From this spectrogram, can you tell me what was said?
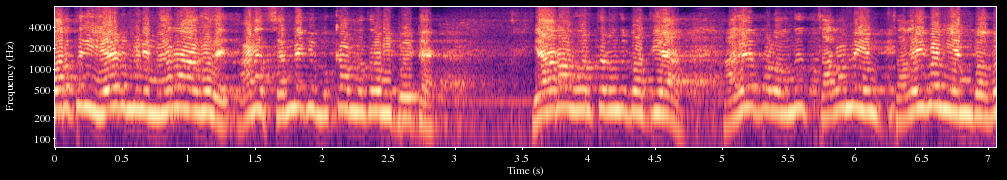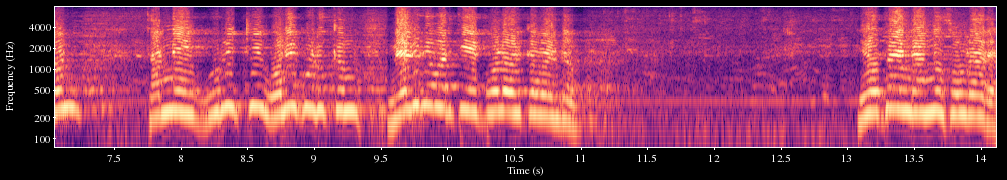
வரத்துக்கு ஏழு மணி நேரம் ஆகுது. ஆனா சென்னைக்கு முக்கால் மணி நேரம் நீ போயிட்ட யாரோ ஒருத்தர் வந்து பாத்தியா? அதே போல வந்து தலைமையின் தலைவன் என்பவன் தன்னை உருக்கி ஒளி கொடுக்கும் மெழுகுவர்த்தியை போல இருக்க வேண்டும். இதைத்தான் எங்க அண்ணன் சொல்றாரு.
